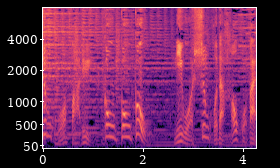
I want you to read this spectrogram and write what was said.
生活法律 Go Go Go！你我生活的好伙伴，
